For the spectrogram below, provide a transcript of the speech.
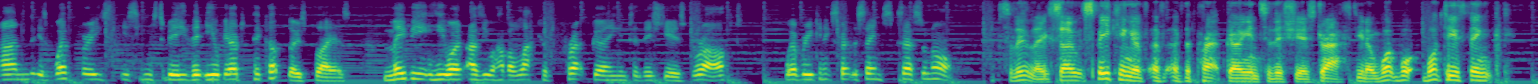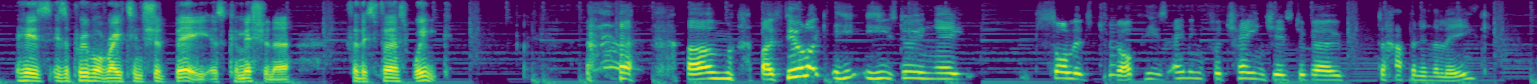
and is whether he, he seems to be that he'll be able to pick up those players. Maybe he won't, as he will have a lack of prep going into this year's draft. Whether he can expect the same success or not. Absolutely. So speaking of, of, of the prep going into this year's draft, you know, what, what what do you think his his approval rating should be as commissioner for this first week? um, I feel like he, he's doing a solid job. He's aiming for changes to go to happen in the league,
